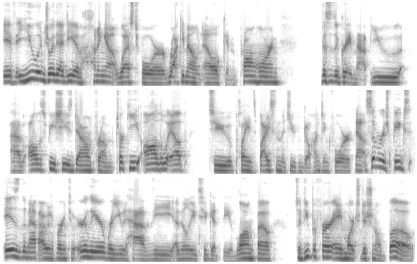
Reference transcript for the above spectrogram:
If you enjoy the idea of hunting out west for Rocky Mountain elk and pronghorn, this is a great map. You have all the species down from turkey all the way up to plains bison that you can go hunting for. Now, Silver Ridge Peaks is the map I was referring to earlier where you would have the ability to get the longbow. So if you prefer a more traditional bow,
